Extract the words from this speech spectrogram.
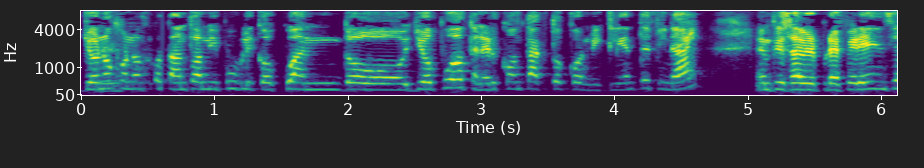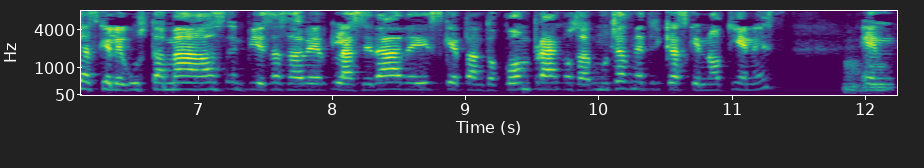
Yo no conozco tanto a mi público. Cuando yo puedo tener contacto con mi cliente final, empiezo a ver preferencias, qué le gusta más, empiezas a ver las edades, qué tanto compran, o sea, muchas métricas que no tienes en,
